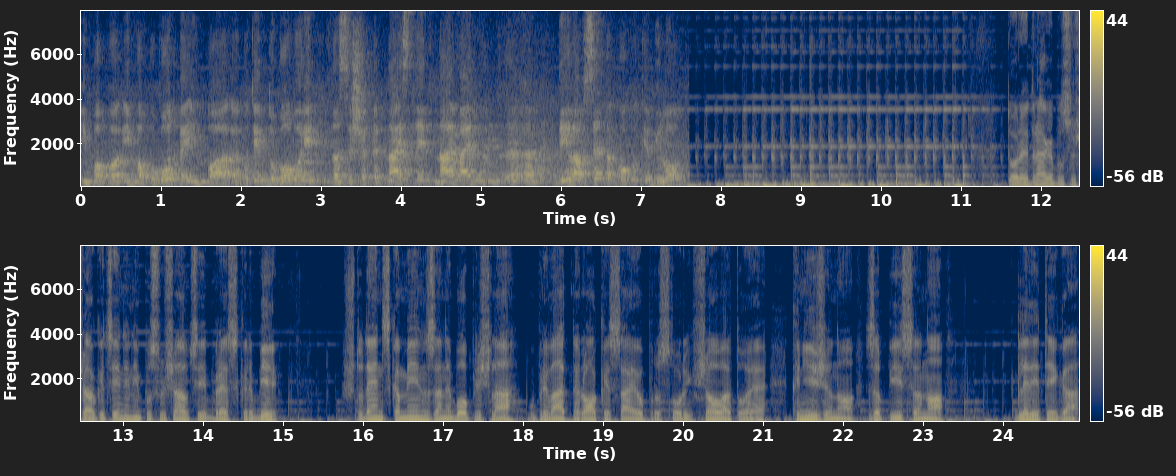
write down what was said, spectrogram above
In pa, in pa pogodbe in pa eh, potem dogovori, da se še 15 let najmanj eh, eh, dela vse tako, kot je bilo. Torej, drage poslušalke, cenjeni poslušalci, brez skrbi. Študentska menza ne bo prišla v privatne roke, saj je v prostorih šova, to je knjiženo, zapisano. Glede tega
